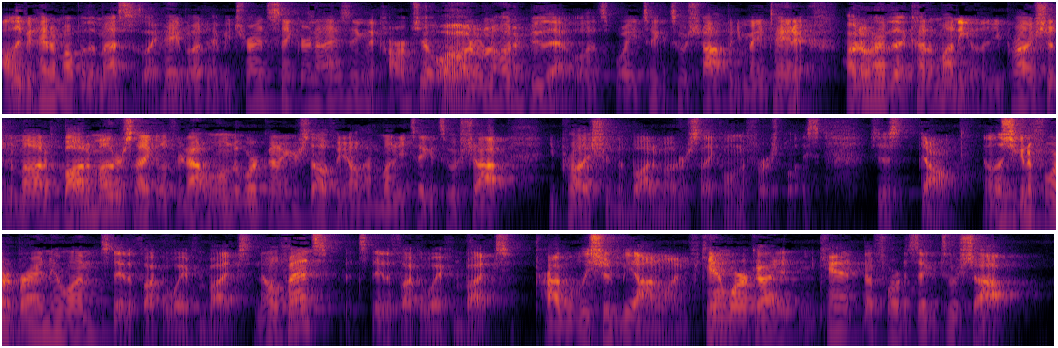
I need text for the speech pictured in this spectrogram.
I'll even hit them up with a message like, hey, bud, have you tried synchronizing the carb yet? Oh, I don't know how to do that. Well, that's why you take it to a shop and you maintain it. I don't have that kind of money. Well, then you probably shouldn't have bought a motorcycle. If you're not willing to work on it yourself and you don't have money to take it to a shop, you probably shouldn't have bought a motorcycle in the first place. Just don't. Unless you can afford a brand new one, stay the fuck away from bikes. No offense, but stay the fuck away from bikes. You probably shouldn't be on one. If you can't work on it, and you can't afford to take it to a shop,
